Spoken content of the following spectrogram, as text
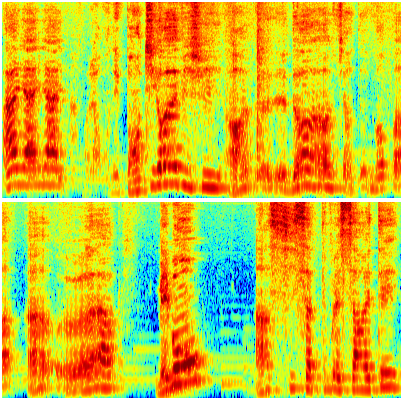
Aïe aïe aïe. Alors on n'est pas anti-grève ici. Hein non, certainement pas. Hein, voilà. Mais bon, hein, si ça pouvait s'arrêter.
